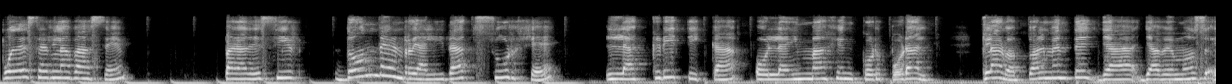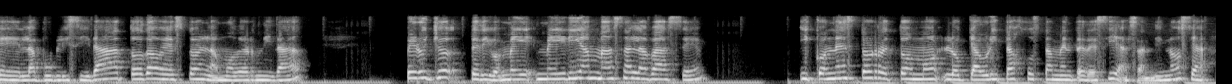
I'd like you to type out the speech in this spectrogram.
puede ser la base para decir dónde en realidad surge la crítica o la imagen corporal. Claro, actualmente ya, ya vemos eh, la publicidad, todo esto en la modernidad, pero yo te digo, me, iría más a la base y con esto retomo lo que ahorita justamente decía, Sandy, ¿no? O sea,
